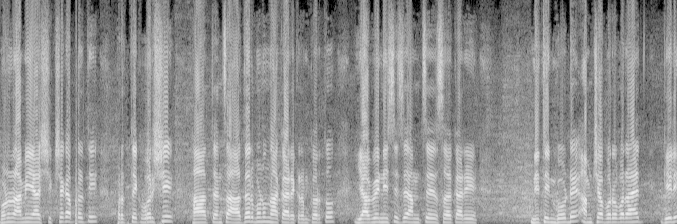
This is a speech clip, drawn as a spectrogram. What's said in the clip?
म्हणून आम्ही या शिक्षकाप्रती प्रत्येक वर्षी हा त्यांचा आदर म्हणून हा कार्यक्रम करतो. यावेनिसीचे आमचे सहकारी नितीन गोडे आमच्याबरोबर आहेत. गेली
